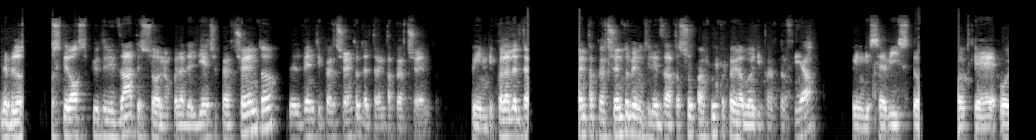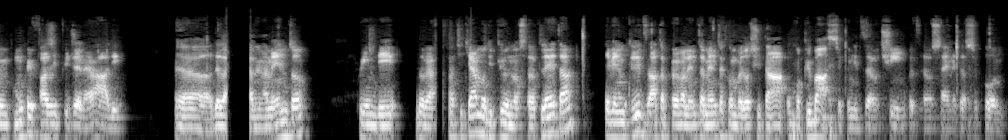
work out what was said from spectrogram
le velocity loss più utilizzate sono quella del 10%, del 20% e del 30%. Quindi quella del 30% viene utilizzata soprattutto per i lavori di ipertrofia, quindi si è visto che, o in- comunque in fasi più generali eh, dell'allenamento, quindi dove affatichiamo di più il nostro atleta e viene utilizzata prevalentemente con velocità un po' più basse, quindi 0,5, 0,6 metri al secondo.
